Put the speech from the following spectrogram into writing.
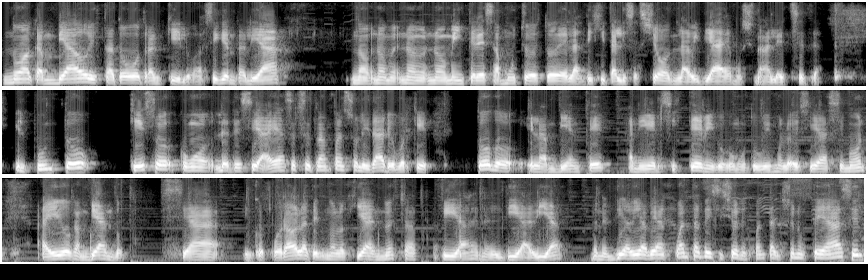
no ha cambiado y está todo tranquilo. Así que en realidad no, no, no, me interesa mucho esto de la digitalización, la habilidad emocional, etc. El punto que eso, como les decía, es hacerse trampa en solitario, porque todo el ambiente a nivel sistémico, como tú mismo lo decías, Simón, ha ido cambiando. Se ha incorporado la tecnología en nuestras vidas, en el día a día. En el día a día, vean cuántas decisiones, cuántas acciones ustedes hacen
